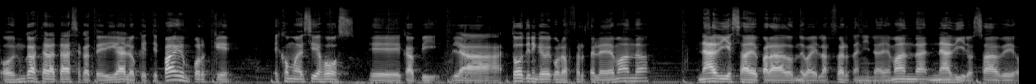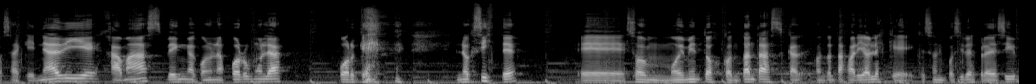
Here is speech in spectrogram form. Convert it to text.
o nunca va a estar atada esa categoría a lo que te paguen porque es como decías vos, eh, Capi, todo tiene que ver con la oferta y la demanda. Nadie sabe para dónde va a ir la oferta ni la demanda, nadie lo sabe, o sea que nadie jamás venga con una fórmula porque no existe. Eh, son movimientos con tantas, con tantas variables que, que son imposibles de predecir.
